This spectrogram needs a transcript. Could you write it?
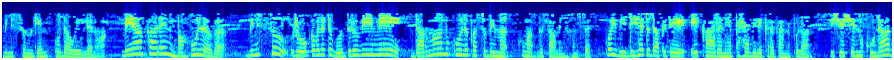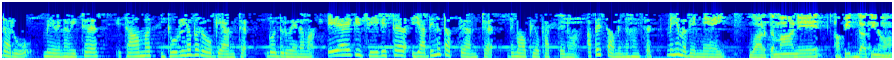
මිනිසුන්ගෙන් උදව් ඉල්ලනවා. මේ ආකාරයෙන් බහුලව මිනිස්සු රෝගවලට ගොදුරු වීමේ ධර්මානුකූල පසුබිම කුමක්ද ස්වාමින්වහන්ස? කොයි විදිහටද අපිට ඒ කාරණය පැහැදිලි කරගන්න පුළුවන්? විශේෂයෙන්ම කුඩා දරුවෝ මේ වෙන විට ඊටමත් දුර්ලභ රෝගයන්ට ගොදුරු වෙනවා. ඒ අයගේ ජීවිත යදින තත්ත්වයන්ට දෙමව්පියෝපත් වෙනවා. අපේ ස්වාමින්වහන්ස මෙහෙම වෙන්නේ ඇයි? වර්තමානයේ අපිත් දකිනවා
